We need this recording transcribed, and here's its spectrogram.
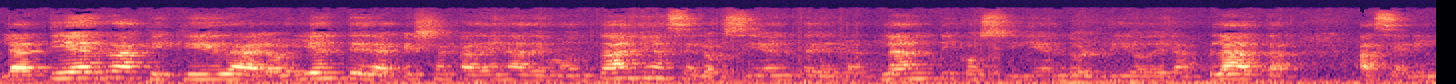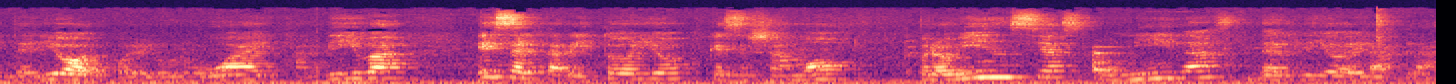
la tierra que queda al oriente de aquella cadena de montañas, el occidente del Atlántico, siguiendo el río de la Plata hacia el interior, por el Uruguay arriba, es el territorio que se llamó Provincias Unidas del Río de la Plata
